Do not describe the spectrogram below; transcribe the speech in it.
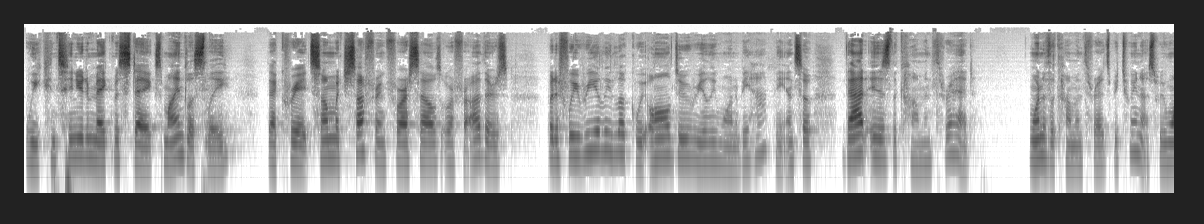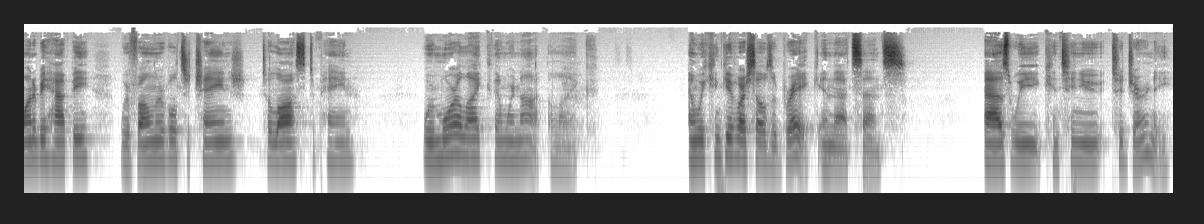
we continue to make mistakes mindlessly that create so much suffering for ourselves or for others. But if we really look, we all do really want to be happy. And so that is the common thread, one of the common threads between us. We want to be happy, we're vulnerable to change, to loss, to pain. We're more alike than we're not alike. And we can give ourselves a break in that sense as we continue to journey,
